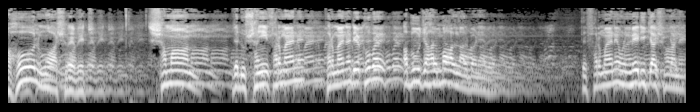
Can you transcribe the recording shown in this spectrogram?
ماحول معاشرے وچ شمان، جدو شئی فرمائے نے فرمائے نے دیکھو بھائی، ابو جہل مال نال بنے ہوئے۔ تے فرمائے نے ہن میری کیا شان ہے؟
